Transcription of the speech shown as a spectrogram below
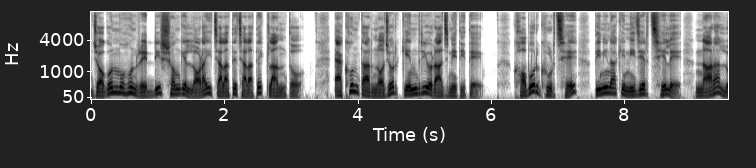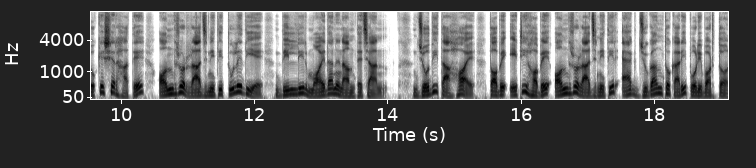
জগনমোহন রেড্ডির সঙ্গে লড়াই চালাতে চালাতে ক্লান্ত। এখন তার নজর কেন্দ্রীয় রাজনীতিতে। খবর ঘুরছে, তিনি নাকি নিজের ছেলে নারা লোকেশের হাতে অন্ধ্র রাজনীতি তুলে দিয়ে দিল্লির ময়দানে নামতে চান। যদি তা হয়, তবে এটি হবে অন্ধ্র রাজনীতির এক যুগান্তকারী পরিবর্তন।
